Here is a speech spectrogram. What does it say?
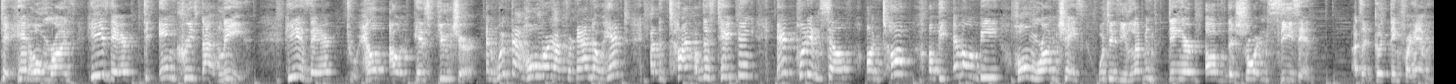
to hit home runs. He's there to increase that lead. He is there to help out his future. And with that homer that Fernando hit at the time of this taping, put himself on top of the MLB home run chase, which is 11th dinger of the shortened season. That's a good thing for him.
